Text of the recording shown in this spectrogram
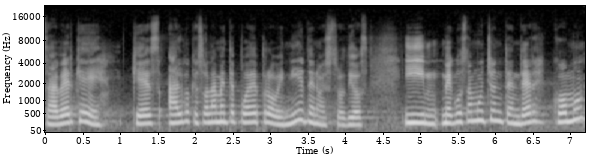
saber que, que es algo que solamente puede provenir de nuestro Dios. Y me gusta mucho entender cómo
